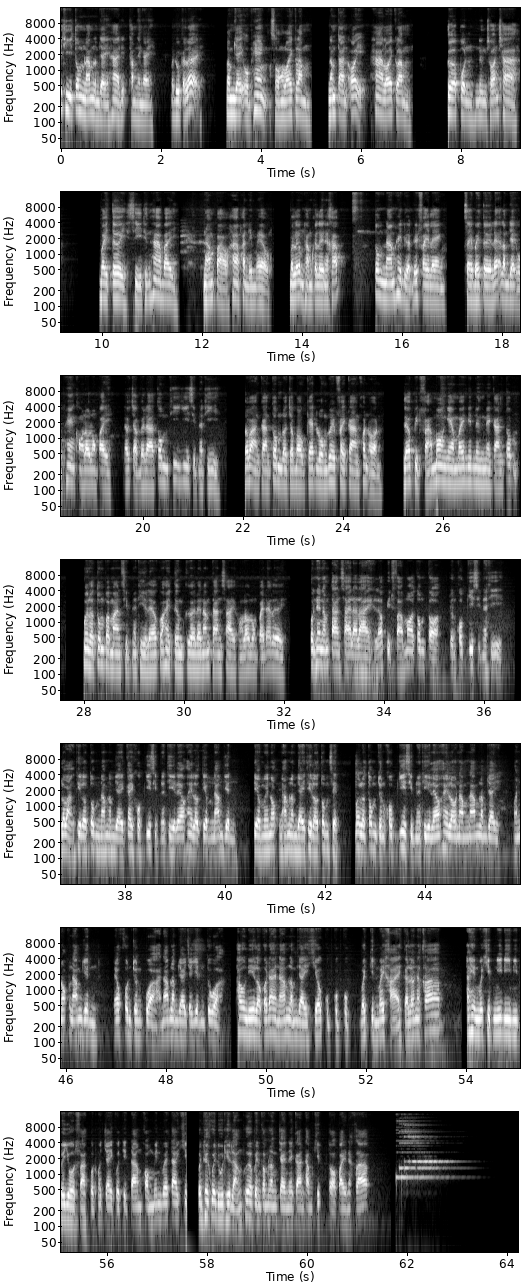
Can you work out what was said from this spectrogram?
วิธีต้มน้ำลำไย 5 ลิตรทำยังไง มาดูกันเลยลำไยอบแห้ง 200 กรัม น้ำตาลอ้อย 500 กรัม เกลือป่น 1 ช้อนชา ใบเตย 4-5 ใบ น้ำเปล่า 5,000 ml มาเริ่มทำกันเลยนะครับ ต้มน้ำให้เดือดด้วยไฟแรง ใส่ใบเตยและลำไยอบแห้งของเราลงไป แล้วจับเวลาต้มที่ 20 นาที ระหว่างการต้มเราจะเบาแก๊สลงด้วยไฟกลางค่อนอ่อน แล้วปิดฝาหม้อแงมไว้นิดนึงในการต้ม เมื่อเราต้มประมาณ 10 นาทีแล้วก็ให้เติมเกลือและน้ำตาลทรายของเราลงไปได้เลย คนให้น้ำตาลทรายละลาย แล้วปิดฝาหม้อต้มต่อจนครบ 20 นาที ระหว่างที่เราต้มน้ำลำไยใกล้ครบ 20 นาทีแล้วให้เราเตรียมน้ำเย็น เตรียมไว้นอกน้ำลำไยที่เราต้มเสร็จ เมื่อเราต้มจนครบ 20 นาทีแล้วให้เรานำน้ำลำไยมานอกน้ำเย็น แล้วคนจนกว่าน้ำลำไยจะเย็นตัว เท่านี้เราก็ได้น้ำลำไยเคี้ยวกรุบกรุบกรุบไว้กินไว้ขายกันแล้วนะครับ ถ้าเห็นว่าคลิปนี้ดีมีประโยชน์ฝากกดหัวใจกดติดตามคอมเมนต์ไว้ใต้คลิป บันทึกไว้ดูทีหลังเพื่อเป็นกำลังใจในการทำคลิปต่อไปนะครับ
